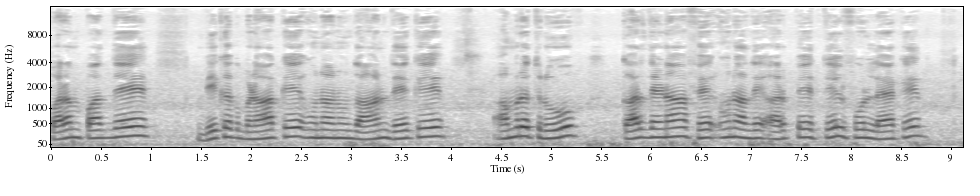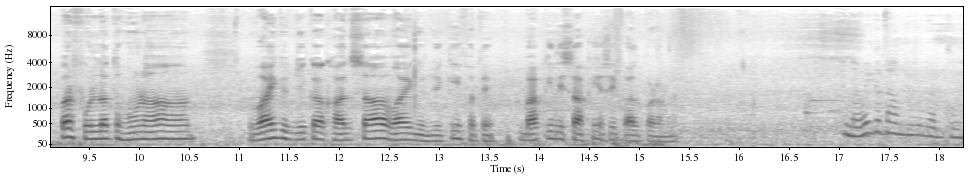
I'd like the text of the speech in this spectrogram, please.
ਪਰਮ ਪਦ ਦੇ ਭਿਖਕ ਬਣਾ ਕੇ ਉਹਨਾਂ ਨੂੰ ਦਾਨ ਦੇ ਕੇ ਅੰਮ੍ਰਿਤ ਰੂਪ ਕਰ ਦੇਣਾ ਫਿਰ ਉਹਨਾਂ ਦੇ ਅਰਪੇ ਤਿਲ ਫੁੱਲ ਲੈ ਕੇ ਪ੍ਰਫੁੱਲਤ ਹੋਣਾ। ਵਾਹਿਗੁਰੂ ਜੀ ਕਾ ਖਾਲਸਾ ਵਾਹਿਗੁਰੂ ਜੀ ਕੀ ਫਤਿਹ। ਬਾਕੀ ਦੀ ਸਾਖੀ ਅਸੀਂ ਕੱਲ ਪੜਾਂਗੇ ਨਵੀਂ ਕਿਤਾਬ ਸ਼ੁਰੂ ਕਰਤੀ। ਹੈ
